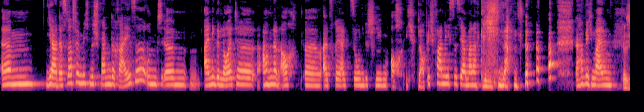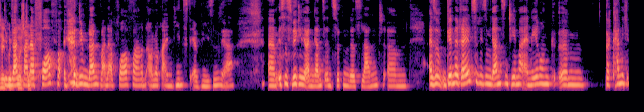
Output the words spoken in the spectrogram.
Ähm, ja, das war für mich eine spannende Reise und ähm, einige Leute haben dann auch äh, als Reaktion geschrieben, ach, ich glaube, ich fahre nächstes Jahr mal nach Griechenland. da habe ich meinem ich dem Land meiner Vorfahren, dem Land meiner Vorfahren auch noch einen Dienst erwiesen. Ja, ähm, ist es wirklich ein ganz entzückendes Land. Ähm, also generell zu diesem ganzen Thema Ernährung, ähm, da kann ich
